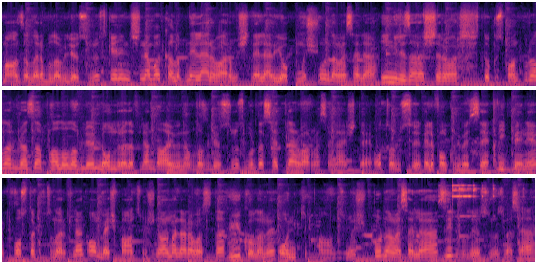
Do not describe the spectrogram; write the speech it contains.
mağazaları bulabiliyorsunuz. Gelin içine bakalım neler varmış, neler yokmuş. Burada mesela İngiliz araçları var. 9 pound. Buralar biraz daha pahalı olabiliyor. Londra'da falan daha uyguna bulabiliyorsunuz. Burada setler var mesela işte otobüsü, telefon kulübesi, Big Ben'i, posta kutuları falan 15 poundmuş. Normal arabası da büyük olanı 12 poundmuş. Burada mesela zil buluyorsunuz mesela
